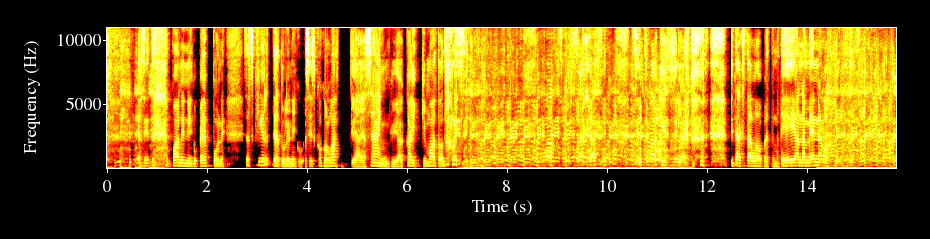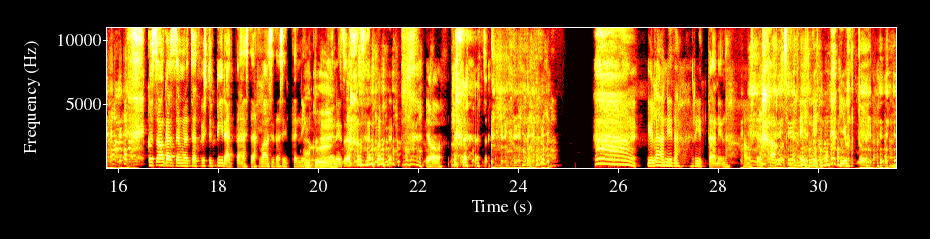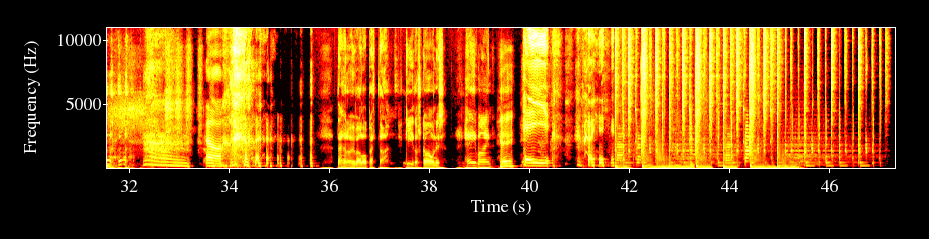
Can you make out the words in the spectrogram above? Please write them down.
Ja sitten panin niin kuin peppuun, niin se skirttiä tuli niin kuin, siis koko lattia ja sänky ja kaikki mato tuli. Sitten mä kysyin sille, että pitääkö tämä lopettaa. Mä ei anna mennä vaan. Kun se on myös semmoinen, että sä et pysty pidättämään sitä, vaan sitä sitten niin Okei. tulee. Niin se on semmoinen. Joo. Kyllähän niitä riittää niitä hauskoja, hauskoja juttuja. Joo. Tähän on hyvä lopettaa. Kiitos kaunis. Hey, Vine. Hey. Hey.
